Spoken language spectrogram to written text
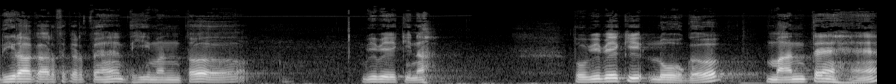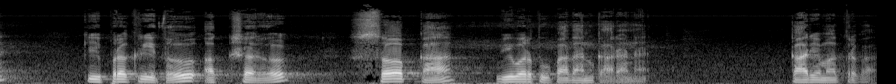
धीरा का अर्थ करते हैं धीमंत। विवेकिना तो विवेकी लोग मानते हैं कि प्रकृत अक्षर सब का विवर्त उपादान कारण है। कार्य मात्र का।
